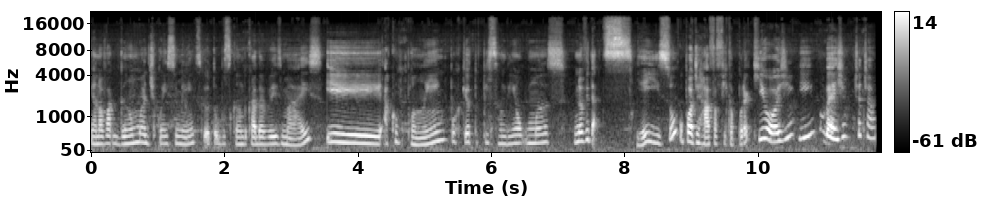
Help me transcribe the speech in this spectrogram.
minha nova gama de conhecimentos que eu tô buscando cada vez mais. E acompanhem, porque eu tô pensando em algumas novidades. E é isso. O Pod Rafa fica por aqui hoje. E um beijo. Tchau, tchau.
